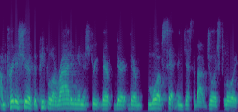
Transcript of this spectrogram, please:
I'm pretty sure if the people are riding in the street, they're they're they're more upset than just about George Floyd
